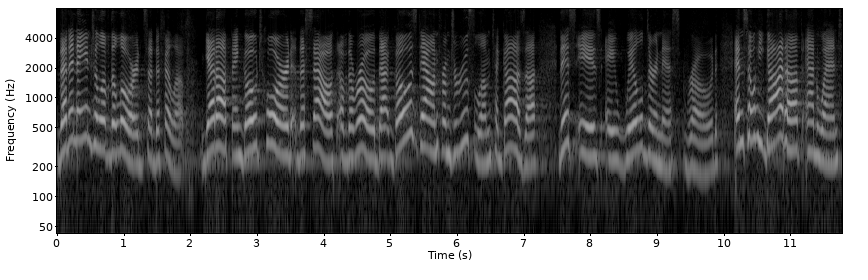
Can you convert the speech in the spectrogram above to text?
Then an angel of the Lord said to Philip, Get up and go toward the south of the road that goes down from Jerusalem to Gaza. This is a wilderness road. And so he got up and went,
